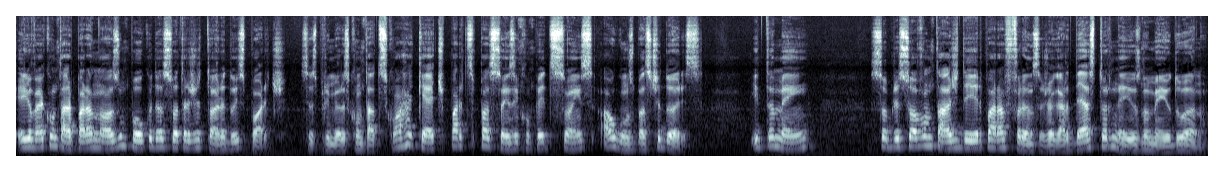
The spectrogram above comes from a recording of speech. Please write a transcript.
Ele vai contar para nós um pouco da sua trajetória do esporte, seus primeiros contatos com a raquete, participações em competições, alguns bastidores. E também sobre sua vontade de ir para a França jogar 10 torneios no meio do ano.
